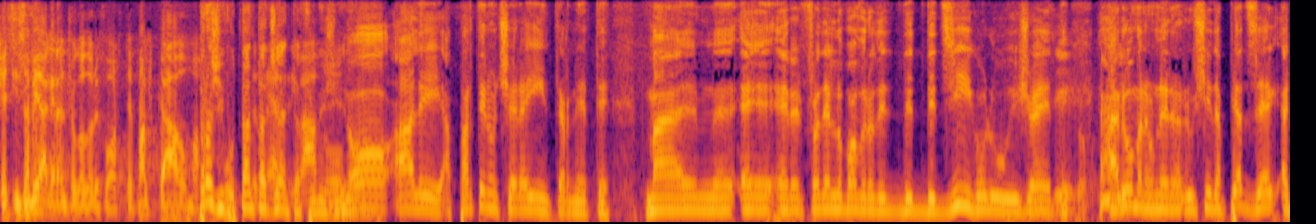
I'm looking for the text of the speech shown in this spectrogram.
Cioè si sapeva che era un giocatore forte Falcao, ma Però ci fu tanta gente a arrivato- Fiumicino. No, Ale, a parte non c'era internet, ma eh, era il fratello povero di Zico lui, cioè De Zico, a sì. Roma non era riuscito a piazzare a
